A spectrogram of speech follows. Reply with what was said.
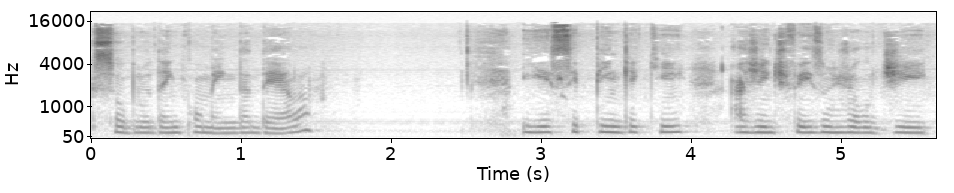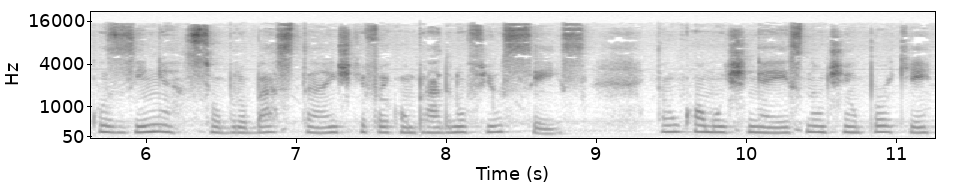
Que sobrou da encomenda dela. E esse pink aqui, a gente fez um jogo de cozinha, sobrou bastante, que foi comprado no fio 6. Então, como tinha esse, não tinha por que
